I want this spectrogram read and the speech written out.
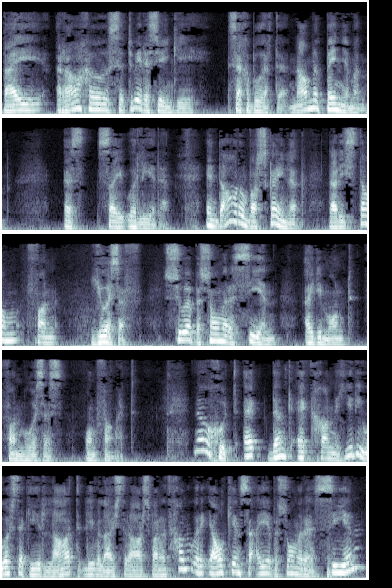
By Rachel se tweede seentjie se geboorte, naamlik Benjamin, is sy oorlede. En daarom waarskynlik dat die stam van Josef so 'n besondere seën uit die mond van Moses ontvang het. Nou goed, ek dink ek gaan hierdie hoofstuk hier laat, liewe luisteraars, want dit gaan oor elkeen se eie besondere seën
